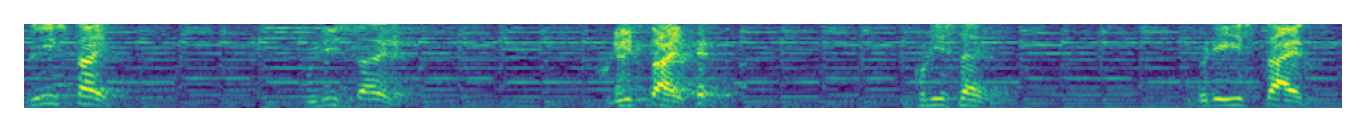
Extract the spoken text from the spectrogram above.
フリースタイル。フリースタイル。フリースタイル。フリースタイル。フリースタイル。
